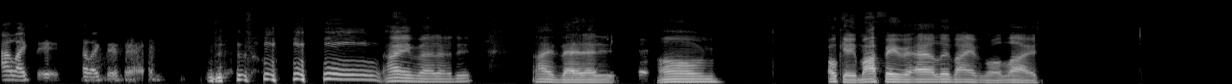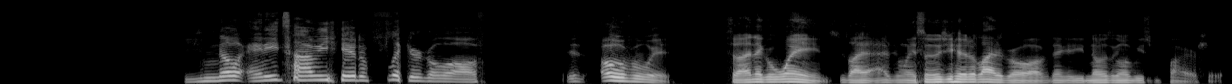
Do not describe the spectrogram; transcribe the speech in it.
I like that. I like that sound. I ain't mad at it. I ain't mad at it. Um, okay, my favorite ad lib. I ain't even gonna lie. You know, anytime you hear the flicker go off, it's over with. So that nigga Wayne's like, as as soon as you hear the lighter go off, nigga, you know it's gonna be some fire shit.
